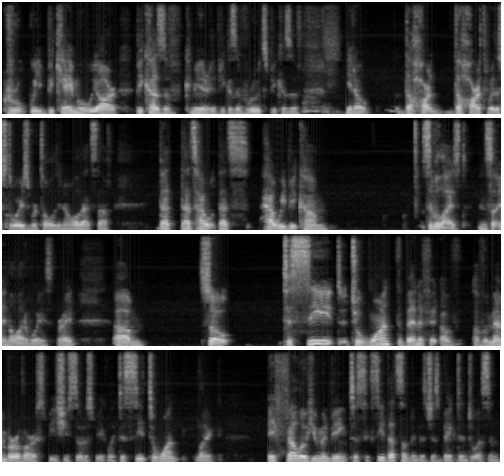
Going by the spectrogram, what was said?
grew, we became who we are because of community, because of roots, because of you know the heart the hearth where the stories were told. You know, all that stuff that that's how that's how we become civilized in in a lot of ways, right? Um, so to see to want the benefit of of a member of our species, so to speak, like to see to want like a fellow human being to succeed, that's something that's just baked into us. And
